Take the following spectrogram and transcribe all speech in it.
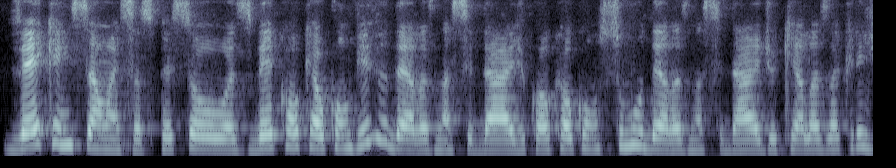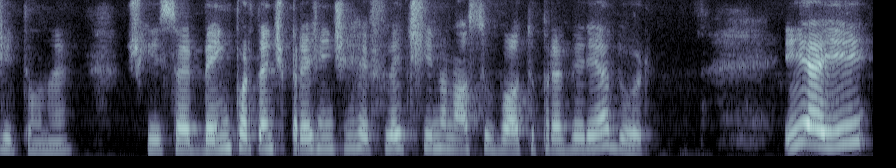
ver quem são essas pessoas, ver qual é o convívio delas na cidade, qual é o consumo delas na cidade, o que elas acreditam, né? Acho que isso é bem importante para a gente refletir no nosso voto para vereador. E aí,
